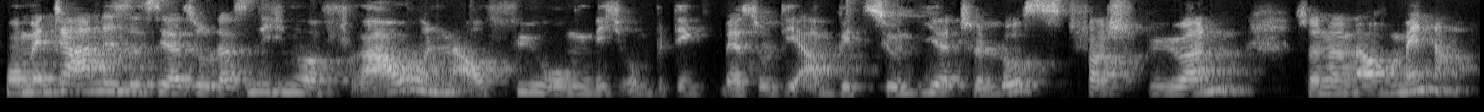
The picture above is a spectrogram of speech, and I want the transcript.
Momentan ist es ja so, dass nicht nur Frauen auf Führung nicht unbedingt mehr so die ambitionierte Lust verspüren, sondern auch Männer.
